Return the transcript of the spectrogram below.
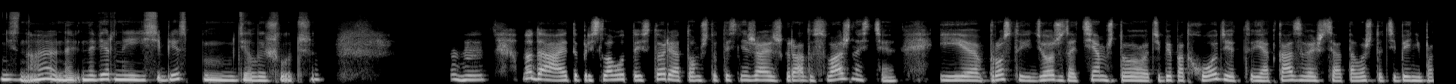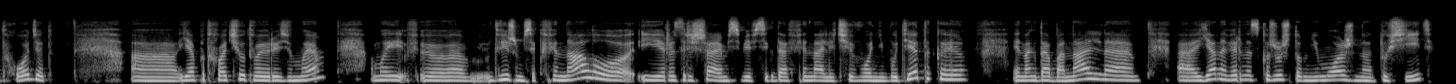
не знаю, наверное, и себе делаешь лучше. Мгм. Ну да, это пресловутая история о том, что ты снижаешь градус важности и просто идешь за тем, что тебе подходит, и отказываешься от того, что тебе не подходит. А, я подхвачу твое резюме. Мы э, движемся к финалу и разрешаем себе всегда в финале чего-нибудь этакое, иногда банальное. А, я, наверное, скажу, что мне можно тусить.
